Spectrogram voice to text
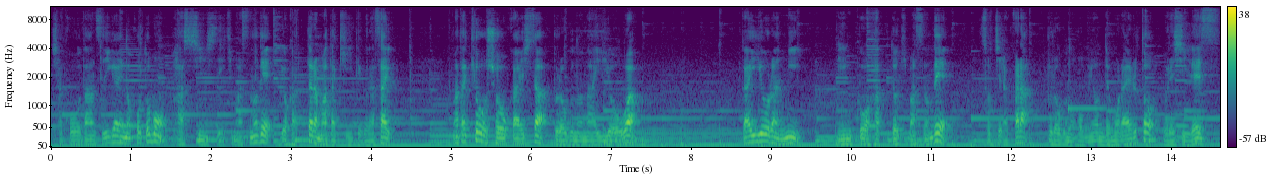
社交ダンス以外のことも発信していきますのでよかったらまた聞いてください。また今日紹介したブログの内容は概要欄にリンクを貼っておきますのでそちらからブログの方も読んでもらえると嬉しいです。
